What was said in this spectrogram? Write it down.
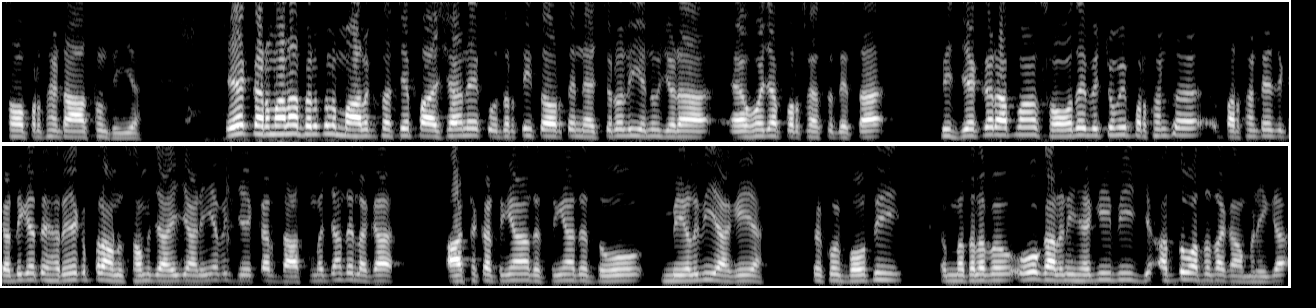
100% ਆਸ ਹੁੰਦੀ ਆ। ਇਹ ਕਰਮ ਵਾਲਾ ਬਿਲਕੁਲ ਮਾਲਕ ਸੱਚੇ ਪਾਤਸ਼ਾਹ ਨੇ ਕੁਦਰਤੀ ਤੌਰ ਤੇ ਨੇਚਰਲੀ ਇਹਨੂੰ ਜਿਹੜਾ ਇਹੋ ਜਿਹਾ ਪ੍ਰੋਸੈਸ ਦਿੱਤਾ। ਵੀ ਜੇਕਰ ਆਪਾਂ 100 ਦੇ ਵਿੱਚੋਂ ਵੀ ਪਰਸੈਂਟ ਪਰਸੈਂਟੇਜ ਕੱਢੀਏ ਤੇ ਹਰੇਕ ਭਰਾ ਨੂੰ ਸਮਝ ਆਈ ਜਾਣੀ ਆ ਵੀ ਜੇਕਰ 10 ਮੱਝਾਂ ਤੇ ਲੱਗਾ 8 ਕੱਟੀਆਂ ਦਿੱਤੀਆਂ ਤੇ ਦੋ ਮੇਲ ਵੀ ਆ ਗਏ ਆ ਤੇ ਕੋਈ ਬਹੁਤੀ ਮਤਲਬ ਉਹ ਗੱਲ ਨਹੀਂ ਹੈਗੀ ਵੀ ਅੱਧੋ ਅੱਧ ਦਾ ਕੰਮ ਨਹੀਂਗਾ।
